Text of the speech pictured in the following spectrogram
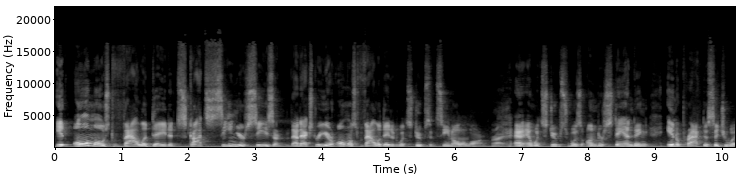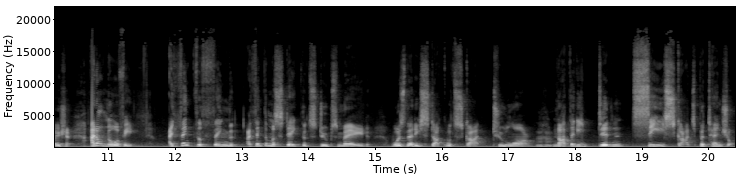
it almost validated Scott's senior season. That extra year almost validated what Stoops had seen all along. Right. And, and what Stoops was understanding in a practice situation. I don't know if he. I think the thing that I think the mistake that Stoops made was that he stuck with Scott too long. Mm-hmm. Not that he didn't see Scott's potential.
